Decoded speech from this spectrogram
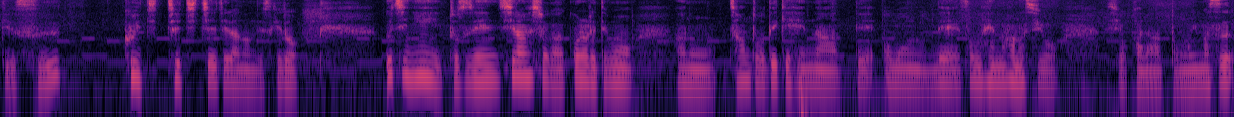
ていうすっごいちっちゃいちっちゃい寺なんですけどうちに突然知らん人が来られてもあのちゃんとできへんなって思うのでその辺の話をしようかなと思います。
